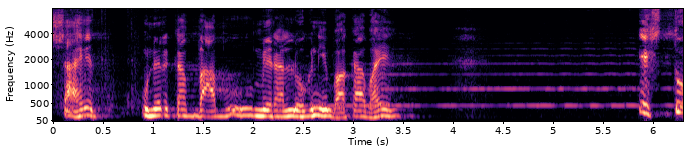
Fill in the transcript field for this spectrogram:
सायद उनीहरूका बाबु मेरा लोग्ने भएका भए यस्तो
